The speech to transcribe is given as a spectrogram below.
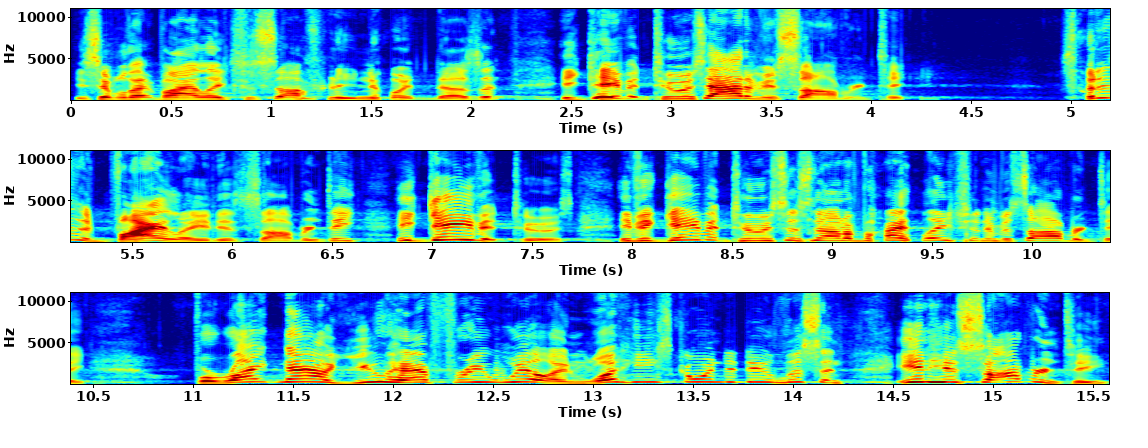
You say, well, that violates his sovereignty. No, it doesn't. He gave it to us out of his sovereignty. So it doesn't violate his sovereignty. He gave it to us. If he gave it to us, it's not a violation of his sovereignty. For right now, you have free will. And what he's going to do, listen, in his sovereignty,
